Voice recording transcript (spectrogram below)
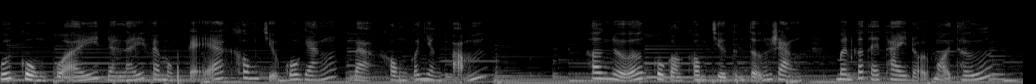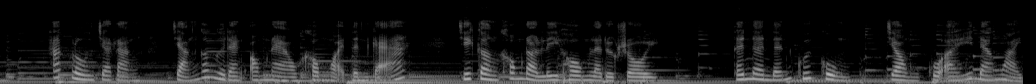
cuối cùng cô ấy đã lấy phải một kẻ không chịu cố gắng và không có nhân phẩm hơn nữa cô còn không chịu tin tưởng rằng mình có thể thay đổi mọi thứ Hắc luôn cho rằng chẳng có người đàn ông nào không ngoại tình cả, chỉ cần không đòi ly hôn là được rồi. Thế nên đến cuối cùng, chồng cô ấy đã ngoại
